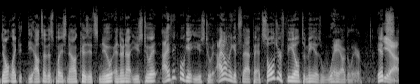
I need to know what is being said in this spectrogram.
don't like the, the outside of this place now because it's new and they're not used to it. I think we'll get used to it. I don't think it's that bad. Soldier Field to me is way uglier. It's, Yeah.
